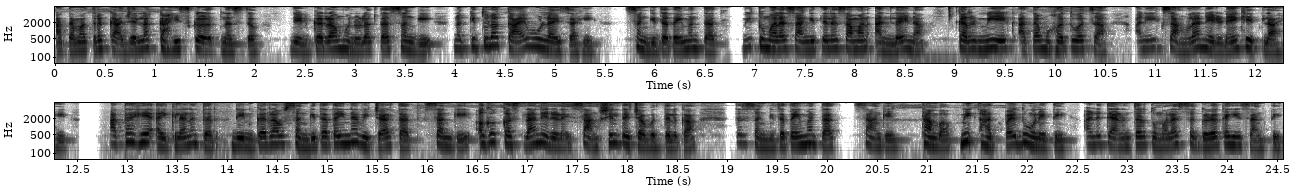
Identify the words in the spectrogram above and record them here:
आता मात्र काजलला काहीच कळत नसतं. देणकरराव म्हणू लागतात संगे नक्की तुला काय बोलायचं आहे? संगीताताई म्हणतात मी तुम्हाला सांगितलेलं सामान आणलं आहे ना कारण मी एक आता महत्त्वाचा आणि एक चांगला निर्णय घेतला आहे. आता हे ऐकल्यानंतर दिनकरराव संगीताताईंना विचारतात संगे अगं कसला निर्णय? सांगशील त्याच्याबद्दल का? तर संगीताताई म्हणतात सांगेन. थांबा मी हातपाय धुवून येते आणि त्यानंतर तुम्हाला सगळं काही सांगते.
